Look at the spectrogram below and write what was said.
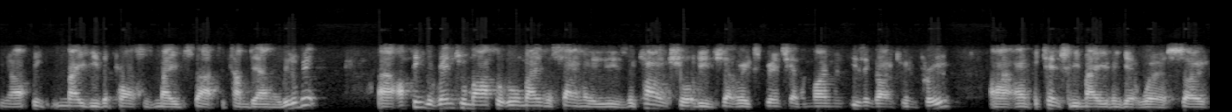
you know, I think maybe the prices may start to come down a little bit. Uh, I think the rental market will remain the same as it is. The current shortage that we're experiencing at the moment isn't going to improve uh, and potentially may even get worse. So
